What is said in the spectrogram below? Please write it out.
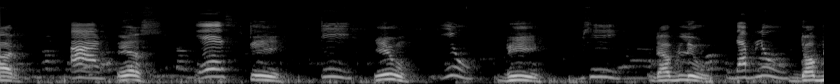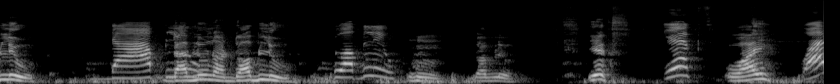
R R S S T T U U V V W W W W না W W hmm W X X Y Y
